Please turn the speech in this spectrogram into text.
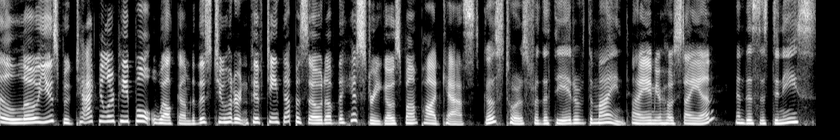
Hello, you spooktacular people. Welcome to this 215th episode of the History Goes Bump podcast. Ghost Tours for the Theater of the Mind. I am your host, Diane. And this is Denise.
